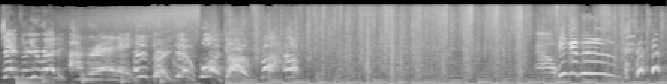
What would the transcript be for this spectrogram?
James, are you ready? I'm ready. And in three, two, one, go! Run up! Ow. Peekaboo!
